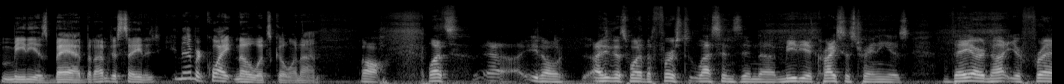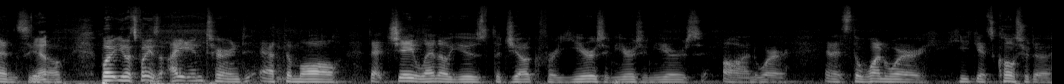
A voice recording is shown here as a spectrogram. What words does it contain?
media is bad, but I'm just saying you never quite know what's going on. Oh, well, that's uh, you know, I think that's one of the first lessons in uh, media crisis training is they are not your friends. You Yep. know, but you know what's funny is I interned at the mall that Jay Leno used the joke for years and years and years on where, and it's the one where he gets closer to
